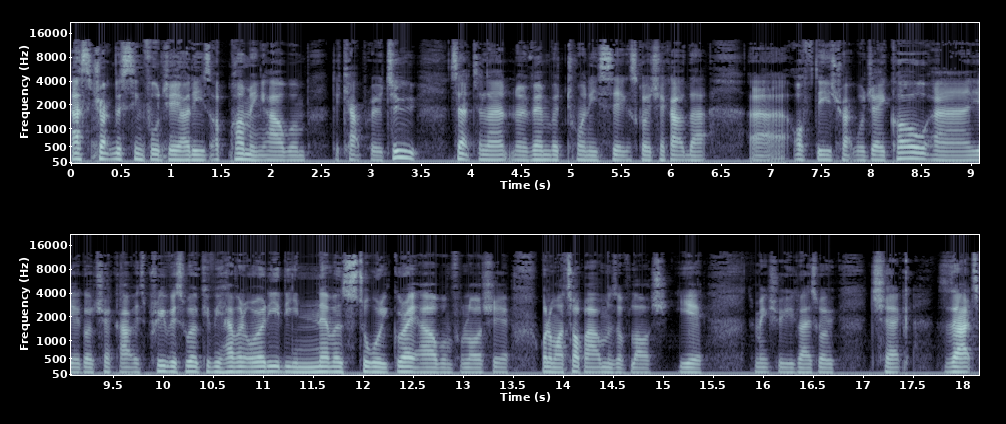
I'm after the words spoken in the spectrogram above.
that's the track listing for JID's upcoming album, DiCaprio 2, set to land November 26th. Go check out that uh, Off Deez track with J. Cole, and yeah, go check out his previous work if you haven't already. The Never Story, great album from last year, one of my top albums of last year. So make sure you guys go check that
